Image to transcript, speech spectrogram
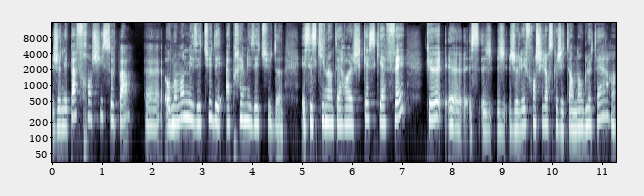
je n'ai pas franchi ce pas euh, au moment de mes études et après mes études. Et c'est ce qui m'interroge. Qu'est-ce qui a fait que euh, je, l'ai franchi lorsque j'étais en Angleterre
